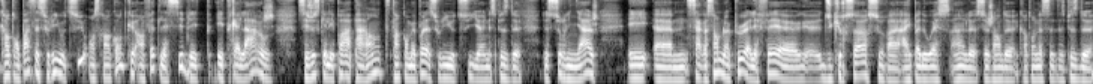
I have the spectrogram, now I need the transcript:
quand on passe la souris au-dessus, on se rend compte que en fait la cible est, très large. C'est juste qu'elle n'est pas apparente tant qu'on met pas la souris au-dessus. Il y a une espèce de, de surlignage et euh, ça ressemble un peu à l'effet du curseur sur iPadOS. Hein, ce genre de quand on a cette espèce de,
